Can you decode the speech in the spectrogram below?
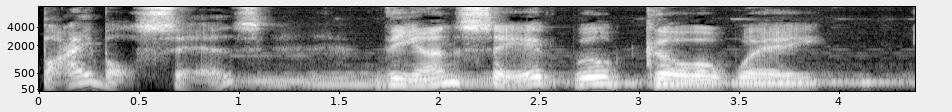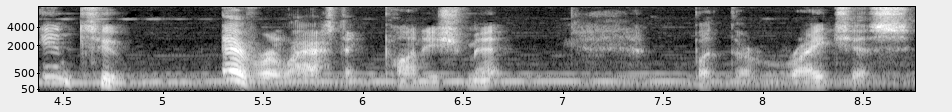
Bible says the unsaved will go away into everlasting punishment, but the righteous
